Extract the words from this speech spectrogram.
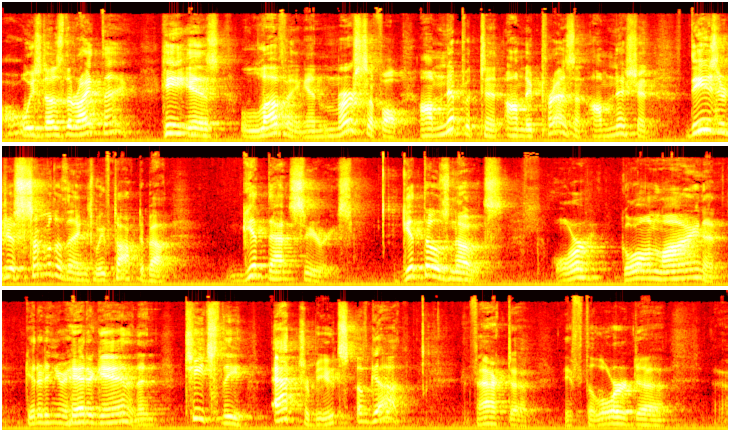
always does the right thing. He is loving and merciful, omnipotent, omnipresent, omniscient. These are just some of the things we've talked about. Get that series, get those notes, or go online and get it in your head again and then teach the attributes of God. In fact, uh, if the Lord uh, uh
